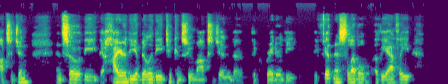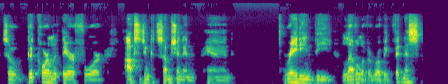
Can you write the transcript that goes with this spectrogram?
oxygen. And so the, the higher the ability to consume oxygen, the, the greater the the fitness level of the athlete. So good correlate there for oxygen consumption and and rating the level of aerobic fitness.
